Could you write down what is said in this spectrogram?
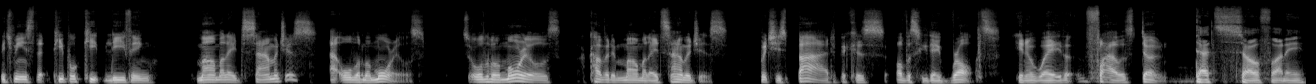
which means that people keep leaving marmalade sandwiches at all the memorials. So all the memorials are covered in marmalade sandwiches, which is bad because obviously they rot in a way that flowers don't. That's so funny.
